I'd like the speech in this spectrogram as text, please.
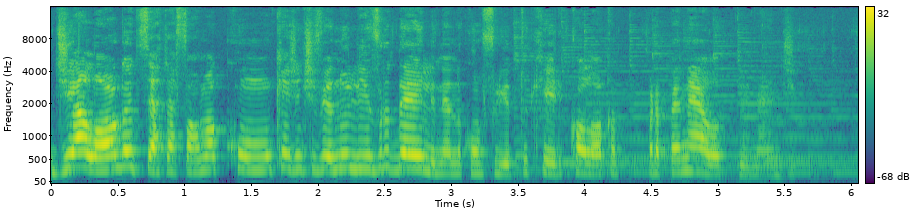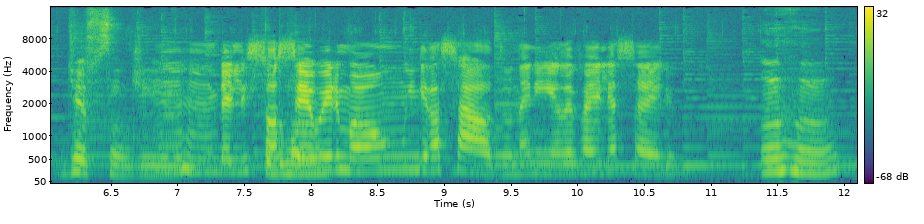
dialoga, de certa forma, com o que a gente vê no livro dele, né? No conflito que ele coloca pra Penélope, né? De, disso, sim, de... Uhum, dele só ser mundo... o irmão engraçado, né? Ninguém levar ele a sério. Uhum.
